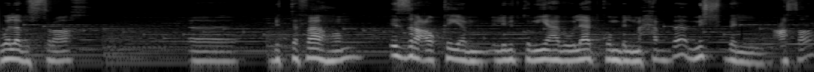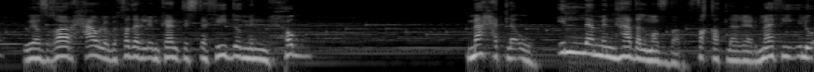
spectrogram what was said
ولا بالصراخ آه بالتفاهم. ازرعوا قيم اللي بدكم إياها بأولادكم بالمحبة مش بالعصا. ويا صغار حاولوا بقدر الإمكان تستفيدوا من حب ما حتلاقوه إلا من هذا المصدر فقط لا غير. ما في له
